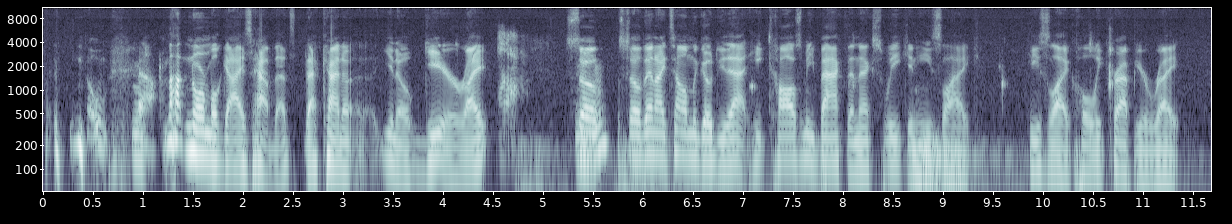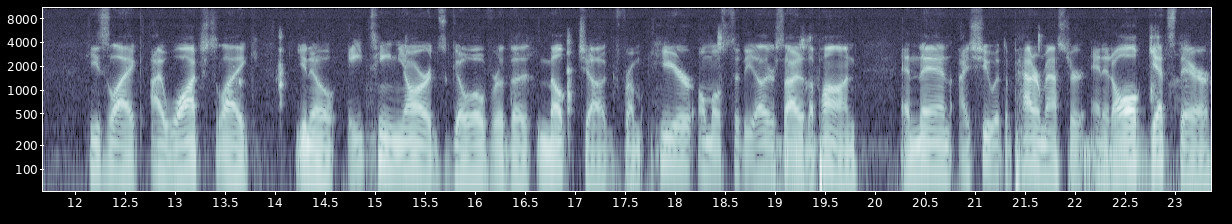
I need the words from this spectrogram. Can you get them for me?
no, No. not normal guys have that that kind of you know gear, right? So Mhm. so then I tell him to go do that. He calls me back the next week and he's like, he's like, holy crap, you're right. He's like, I watched like you know 18 yards go over the milk jug from here almost to the other side of the pond, and then I shoot with the pattern master and it all gets there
